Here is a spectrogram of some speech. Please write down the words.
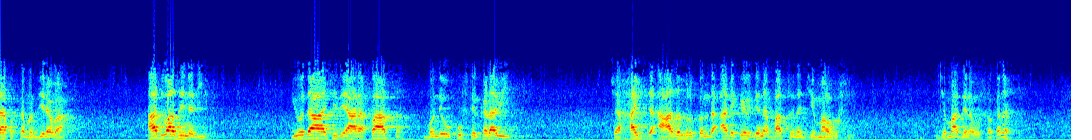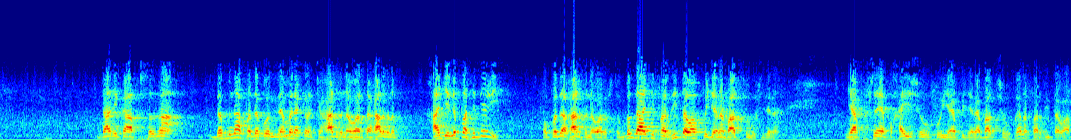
لا فكر منزيرة وا هذا واضح ندي يودا چې د عرفات باندې وقوف ته کړاوي چې حج د اعظم رکن د اړ کې دینه باتونه جما وشي جما دینه وشو کنه دا د کا سزا دبنا په دبو نه مله کړ چې هر نه ورته هر نه حاجی نه پسې دی او په دا هر نه ورسته بل دا چې فرضي طواف په جنابات شو شي نه یا په شه په خی شو کو یا په جنابات شو کنه فرضي طواف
